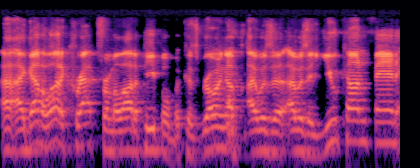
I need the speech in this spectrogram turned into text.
I got a lot of crap from a lot of people because growing up, I was a I was a UConn fan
